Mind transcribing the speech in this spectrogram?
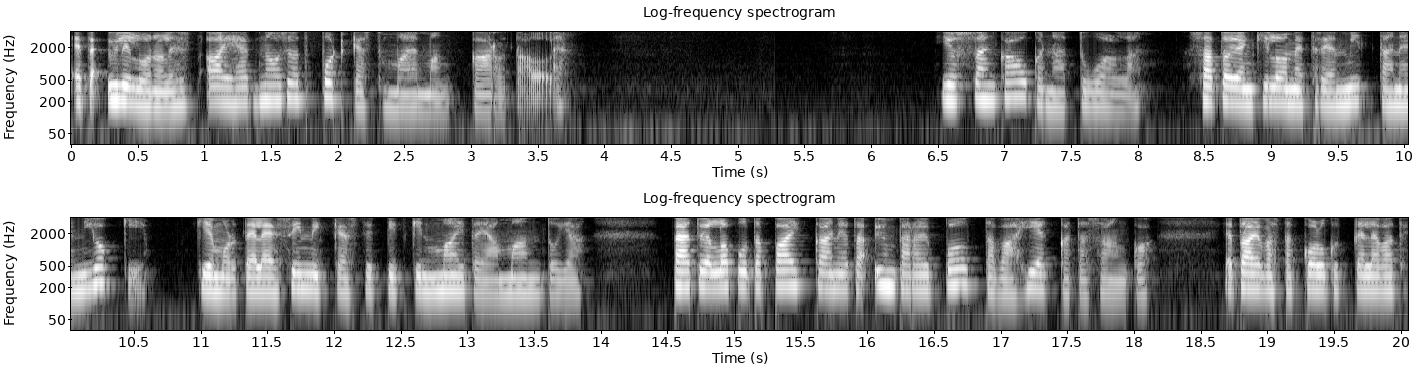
että yliluonnolliset aiheet nousevat podcast-maailman kartalle. Jossain kaukana tuolla, satojen kilometrien mittainen joki kiemurtelee sinnikkäästi pitkin maita ja mantuja – päätyen lopulta paikkaan, jota ympäröi polttava hiekkatasanko ja taivasta kolkuttelevat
